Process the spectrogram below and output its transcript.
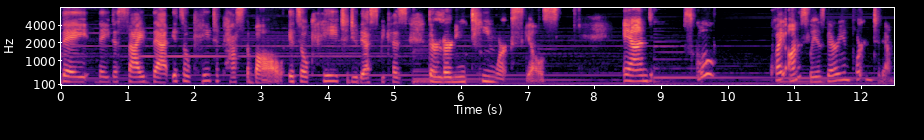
they they decide that it's okay to pass the ball. It's okay to do this because they're learning teamwork skills. And school quite honestly is very important to them.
